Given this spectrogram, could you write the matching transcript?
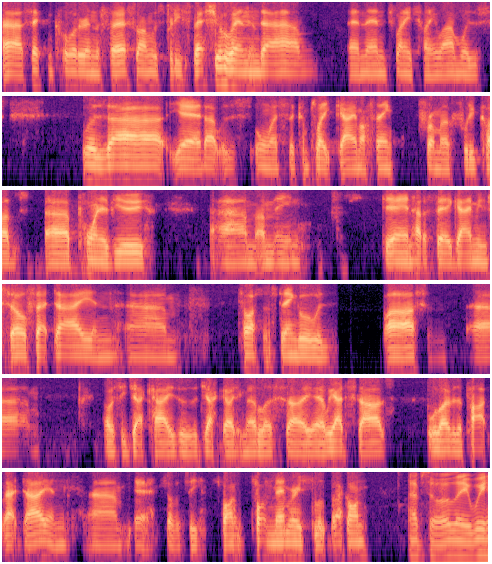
uh, second quarter in the first one was pretty special, and um, and then 2021 was was uh, yeah that was almost a complete game. I think from a footy club's uh, point of view. Um, I mean, Dan had a fair game himself that day, and um, Tyson Stengel was class, and um, obviously Jack Hayes was a Jack Oatey medalist. So yeah, we had stars all over the park that day, and um, yeah, it's obviously fond, fond memories to look back on. Absolutely. We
